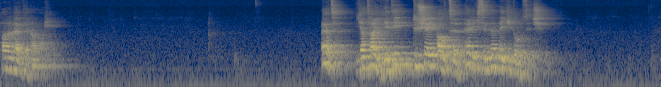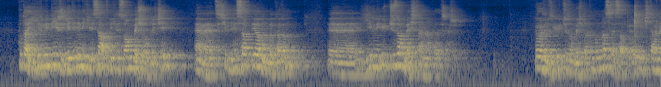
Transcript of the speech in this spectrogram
paralel kenar var? Evet. Yatay 7, düşey 6. Her ikisinden de 2 doğru seç. Bu da 21, 7'nin ikilisi, 6'nın ikilisi 15 olduğu için. Evet, şimdi hesaplayalım bakalım. Ee, 20, 315 tane arkadaşlar. Gördüğünüz gibi 315. Bakın bunu nasıl hesaplıyorum? İki tane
